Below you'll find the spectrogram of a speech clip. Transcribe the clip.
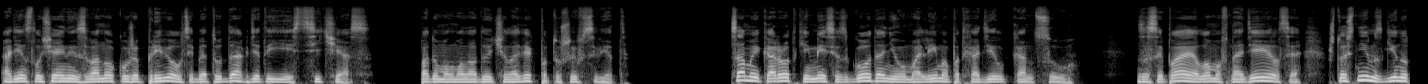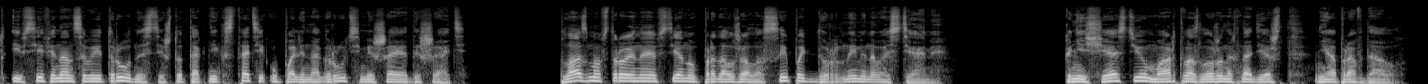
Один случайный звонок уже привел тебя туда, где ты есть сейчас», — подумал молодой человек, потушив свет. Самый короткий месяц года неумолимо подходил к концу. Засыпая, Ломов надеялся, что с ним сгинут и все финансовые трудности, что так не кстати упали на грудь, мешая дышать. Плазма, встроенная в стену, продолжала сыпать дурными новостями. К несчастью, март возложенных надежд не оправдал.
